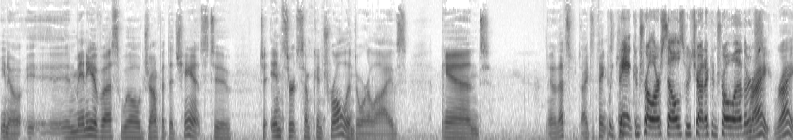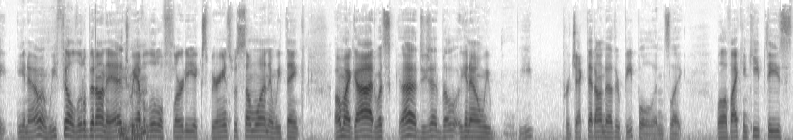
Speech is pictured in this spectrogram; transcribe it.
you know, and many of us will jump at the chance to to insert some control into our lives, and you know, that's I think we can't control ourselves we try to control others Right, right. You know, and we feel a little bit on edge. We have Mm-hmm. a little flirty experience with someone, and we think, "Oh my God, what's uh, do you blah, blah," you know?" We we project that onto other people, and it's like, well, if I can keep these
